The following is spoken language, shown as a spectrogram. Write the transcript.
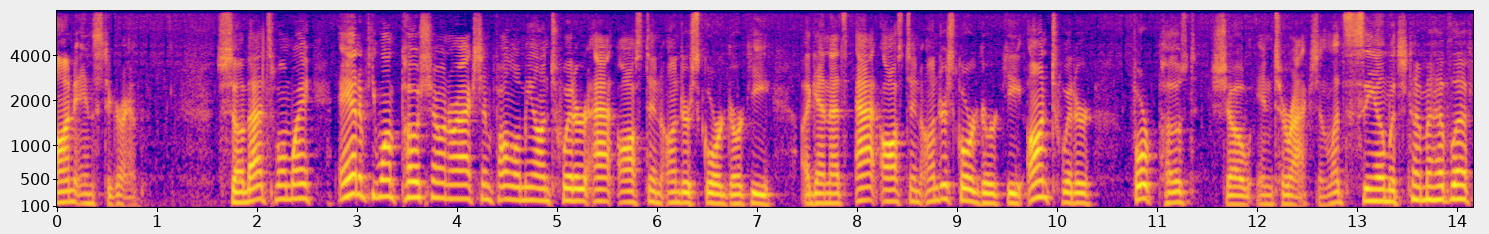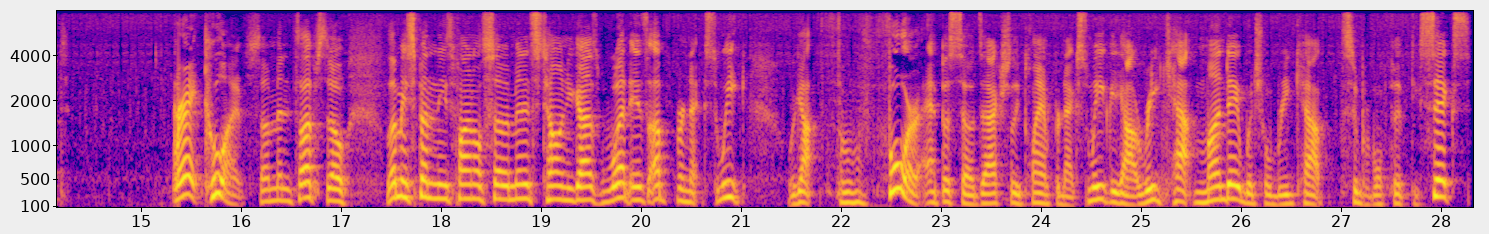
on Instagram. So that's one way. And if you want post show interaction, follow me on Twitter at Austin underscore Gehrke. Again, that's at Austin underscore Gehrke on Twitter for post show interaction. Let's see how much time I have left. All right, cool. I have some minutes left, so let me spend these final seven minutes telling you guys what is up for next week. We got th- four episodes actually planned for next week. We got Recap Monday, which will recap Super Bowl 56.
